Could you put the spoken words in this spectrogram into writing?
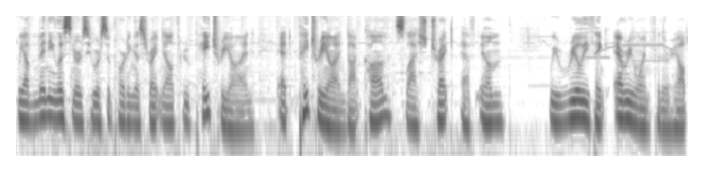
We have many listeners who are supporting us right now through Patreon at patreon.com slash trekfm. We really thank everyone for their help.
